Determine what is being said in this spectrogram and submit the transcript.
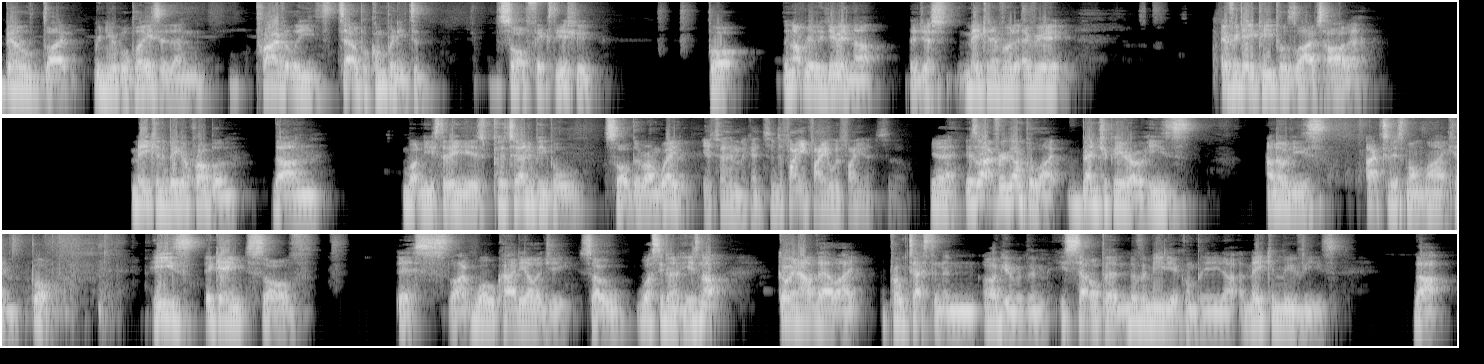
build like renewable places and privately set up a company to sort of fix the issue. But they're not really doing that. They're just making every every everyday people's lives harder, making a bigger problem than what needs to be is turning people sort of the wrong way. You're turning them against them. They're fighting fire with fire. So yeah, it's like for example, like Ben Shapiro. He's I know these activists won't like him, but he's against sort of this like woke ideology. So what's he done? He's not going out there like protesting and arguing with him. He's set up another media company that are making movies that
